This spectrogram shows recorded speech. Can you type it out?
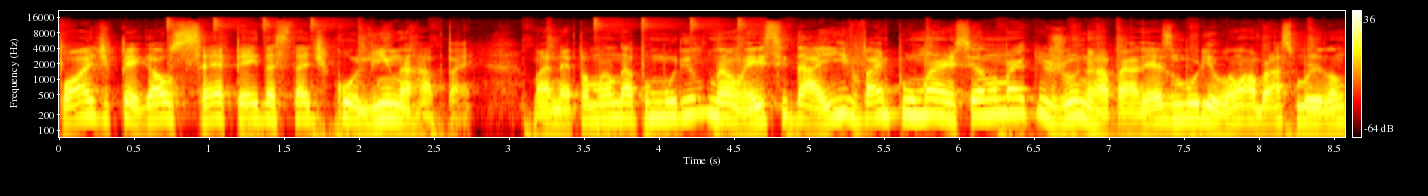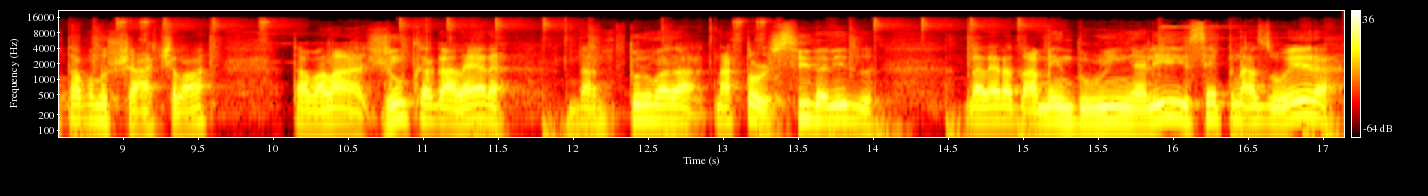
pode pegar o CEP aí da cidade de Colina, rapaz. Mas não é pra mandar pro Murilo, não. Esse daí vai pro Marcelo Marques Júnior, rapaz. Aliás, Murilão, um abraço, Murilão, que tava no chat lá. Tava lá junto com a galera da turma da, na torcida ali do, galera do amendoim ali, sempre na zoeira.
